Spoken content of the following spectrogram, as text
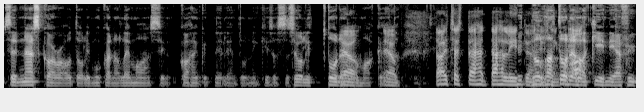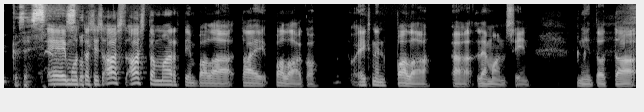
se NASCAR-auto oli mukana Le Mansin 24 tunnin kisassa. Se oli todella joo, makeata. Joo. Tämä itse asiassa tähän, tähän liittyen... Nyt ollaan siis todella niin kiinni ja fykkösessä. Ei, mutta siis Aston Martin palaa, tai palaako? Eikö ne nyt palaa äh, Le Mansiin? Niin tota,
